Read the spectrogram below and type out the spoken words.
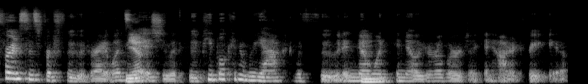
for instance, for food, right? What's Yep. the issue with food? People can react with food, and no Mhm. one can know you're allergic and how to treat you.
